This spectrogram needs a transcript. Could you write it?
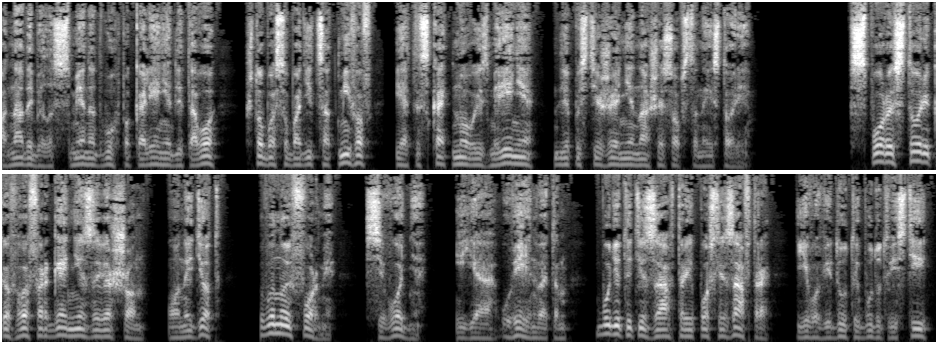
понадобилась смена двух поколений для того, чтобы освободиться от мифов и отыскать новые измерения для постижения нашей собственной истории. Спор историков в ФРГ не завершен, он идет, в иной форме, сегодня, и я уверен в этом, будет идти завтра и послезавтра, его ведут и будут вести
